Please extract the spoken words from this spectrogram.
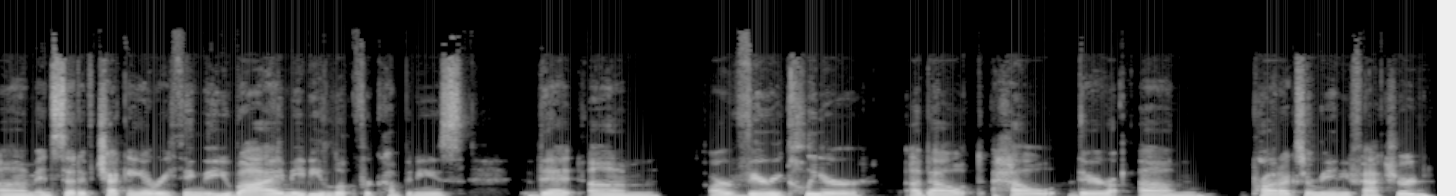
um, instead of checking everything that you buy, maybe look for companies that um, are very clear about how their um, products are manufactured.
